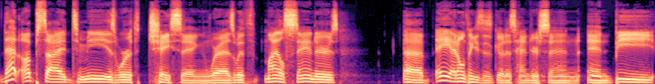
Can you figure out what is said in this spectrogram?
that upside to me is worth chasing. Whereas with Miles Sanders, uh, a I don't think he's as good as Henderson, and B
